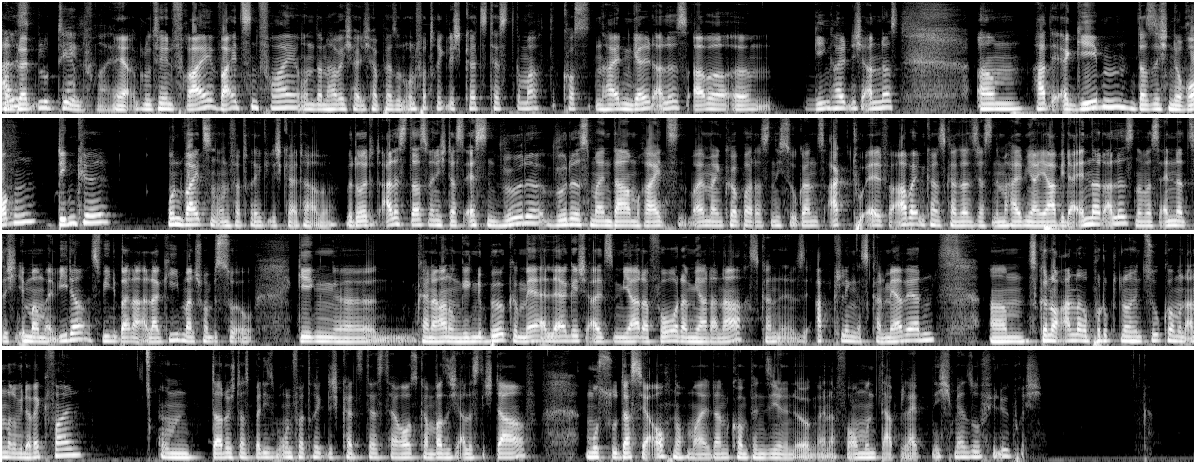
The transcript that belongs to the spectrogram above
alles glutenfrei. Ja, glutenfrei, weizenfrei und dann habe ich halt, ich habe ja so einen Unverträglichkeitstest gemacht, kostet ein Heidengeld alles, aber ähm, ging halt nicht anders. Ähm, hat ergeben, dass ich eine Roggen, Dinkel, und Weizenunverträglichkeit habe. Bedeutet alles das, wenn ich das essen würde, würde es meinen Darm reizen, weil mein Körper das nicht so ganz aktuell verarbeiten kann. Es kann sein, dass sich das in einem halben Jahr, Jahr wieder ändert alles, aber es ändert sich immer mal wieder. Es ist wie bei einer Allergie. Manchmal bist du gegen, äh, keine Ahnung, gegen eine Birke mehr allergisch als im Jahr davor oder im Jahr danach. Es kann äh, abklingen, es kann mehr werden. Ähm, es können auch andere Produkte noch hinzukommen und andere wieder wegfallen. Und dadurch, dass bei diesem Unverträglichkeitstest herauskam, was ich alles nicht darf, musst du das ja auch nochmal dann kompensieren in irgendeiner Form und da bleibt nicht mehr so viel übrig.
